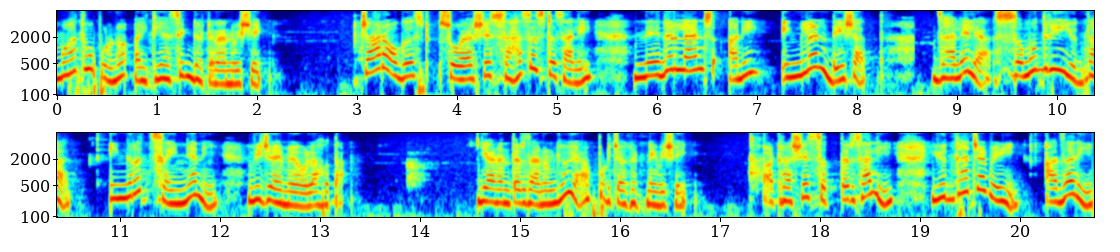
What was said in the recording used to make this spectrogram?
महत्त्वपूर्ण ऐतिहासिक घटनांविषयी. चार ऑगस्ट सोळाशे सहासष्ट साली नेदरलँड्स आणि इंग्लंड देशात झालेल्या समुद्री युद्धात इंग्रज सैन्याने विजय मिळवला होता. यानंतर जाणून घेऊया पुढच्या घटनेविषयी. अठराशे सत्तर साली युद्धाच्या वेळी आजारी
